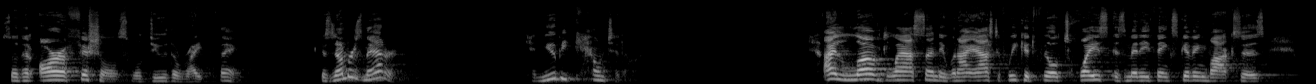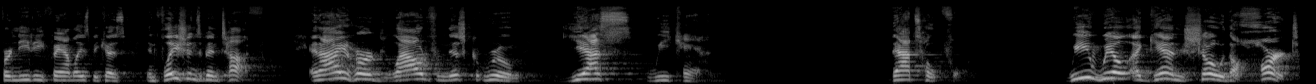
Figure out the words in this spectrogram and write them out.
so that our officials will do the right thing. Because numbers matter. Can you be counted on? I loved last Sunday when I asked if we could fill twice as many Thanksgiving boxes for needy families because inflation's been tough. And I heard loud from this room, yes, we can. That's hopeful. We will again show the heart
